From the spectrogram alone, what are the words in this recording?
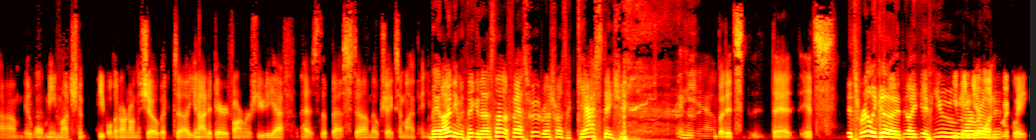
um, it won't mean much to people that aren't on the show. But uh, United Dairy Farmers (UDF) has the best uh, milkshakes, in my opinion. Man, I didn't even think of that. It's not a fast food restaurant; it's a gas station. Yeah, but it's that it's it's really good. Like if you, you are can get one it. quickly,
